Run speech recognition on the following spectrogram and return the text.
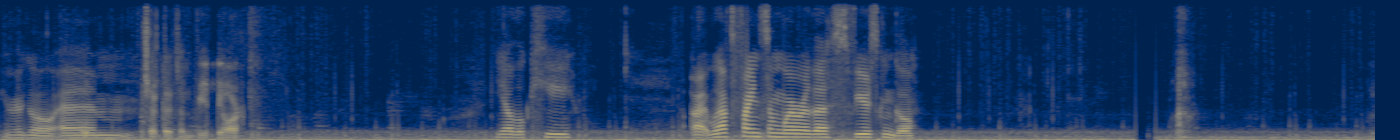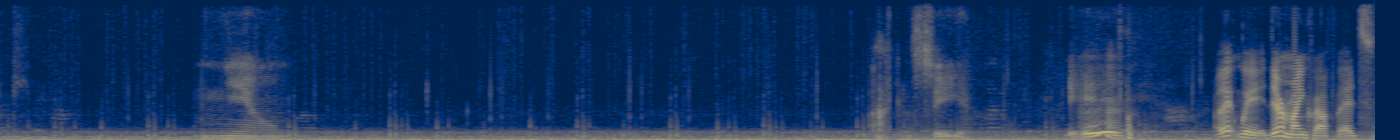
Here we go, um, Check it in VR. yellow key. Alright, we'll have to find somewhere where the spheres can go. I can see. Yeah. Hmm. I think, wait, they're Minecraft beds.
